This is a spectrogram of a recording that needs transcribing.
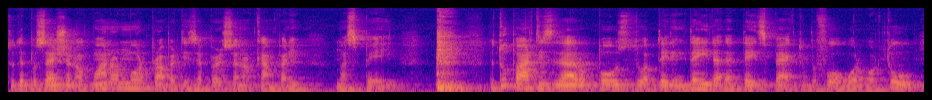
to the possession of one or more properties a person or company must pay. the two parties that are opposed to obtaining data that dates back to before World War II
